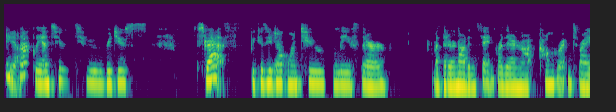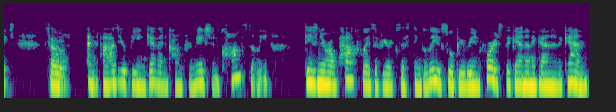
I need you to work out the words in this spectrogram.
Yeah. exactly. And to to reduce stress because you Yeah. don't want two beliefs that are that are not in sync or that are not congruent, right? So Yeah. and as you're being given confirmation constantly, these neural pathways of your existing beliefs will be reinforced again and again and again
